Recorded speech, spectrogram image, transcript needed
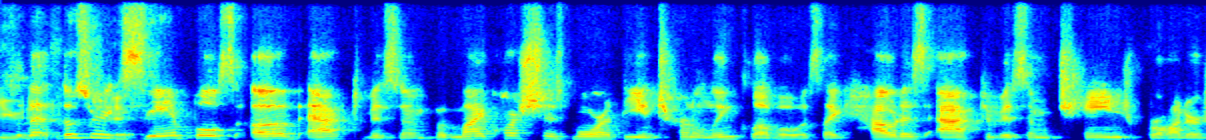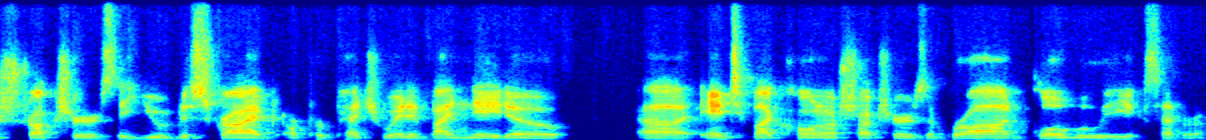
So that, those are shit. examples of activism, but my question is more at the internal link level. Is like, how does activism change broader structures that you have described are perpetuated by NATO, uh, anti-black colonial structures abroad, globally, etc.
